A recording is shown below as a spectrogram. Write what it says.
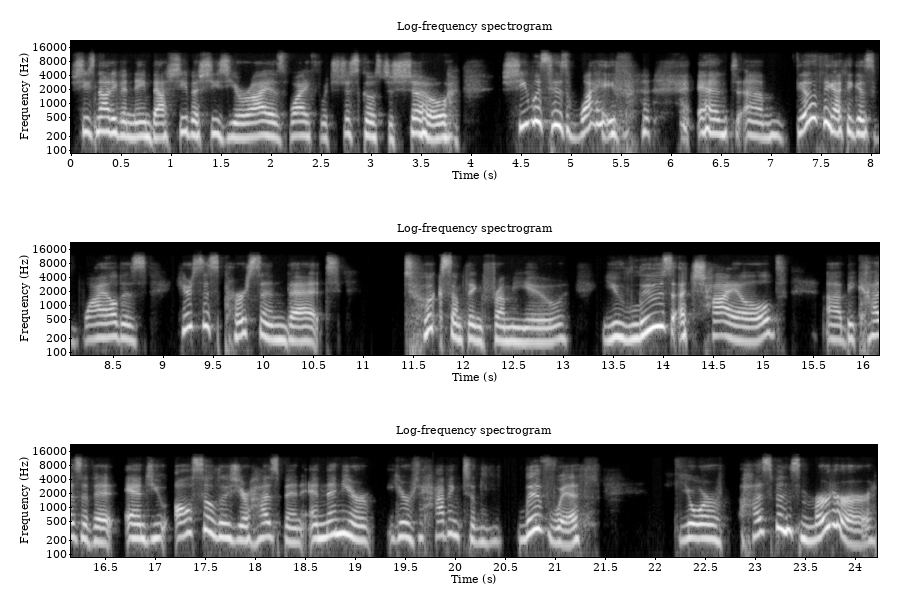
she's not even named Bathsheba, she's Uriah's wife, which just goes to show she was his wife. and um, the other thing I think is wild is here's this person that took something from you. You lose a child uh, because of it. And you also lose your husband and then you're you're having to live with your husband's murderer.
